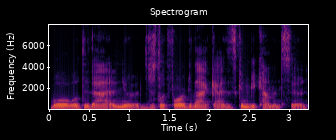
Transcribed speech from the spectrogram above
we'll we'll do that, and you just look forward to that, guys. It's gonna be coming soon.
